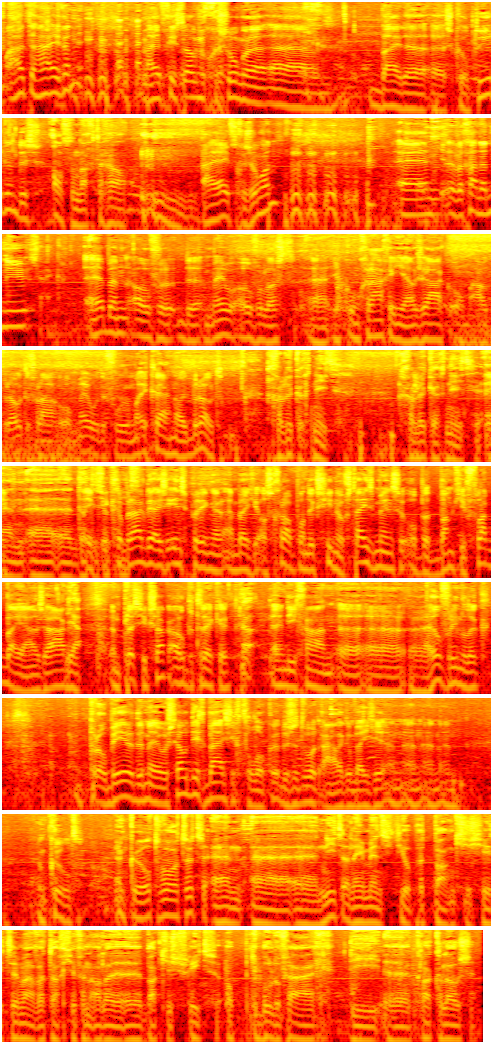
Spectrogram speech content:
om uit te hijgen. Hij heeft gisteren ook nog gezongen bij de sculpturen. Dus Als een nachtegaal. hij heeft gezongen. En we gaan het nu hebben over de meeuwenoverlast. Eh, ik kom graag in jouw zaak om oud brood te vragen om meeuwen te voeren, maar ik krijg nooit brood. Gelukkig niet. Gelukkig niet. En, eh, dat ik, is ik gebruik deze inspringer een beetje als grap, want ik zie nog steeds mensen op dat bankje vlak bij jouw zaak een plastic zak opentrekken. En die gaan eh, eh, heel vriendelijk proberen de meeuwen zo dicht bij zich te lokken. Dus het wordt eigenlijk een beetje een, een, een, een, een cult. Een cult wordt het. En eh, eh, niet alleen mensen die op het bankje zitten... maar wat dacht je van alle eh, bakjes friet op de boulevard... die klakkeloos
